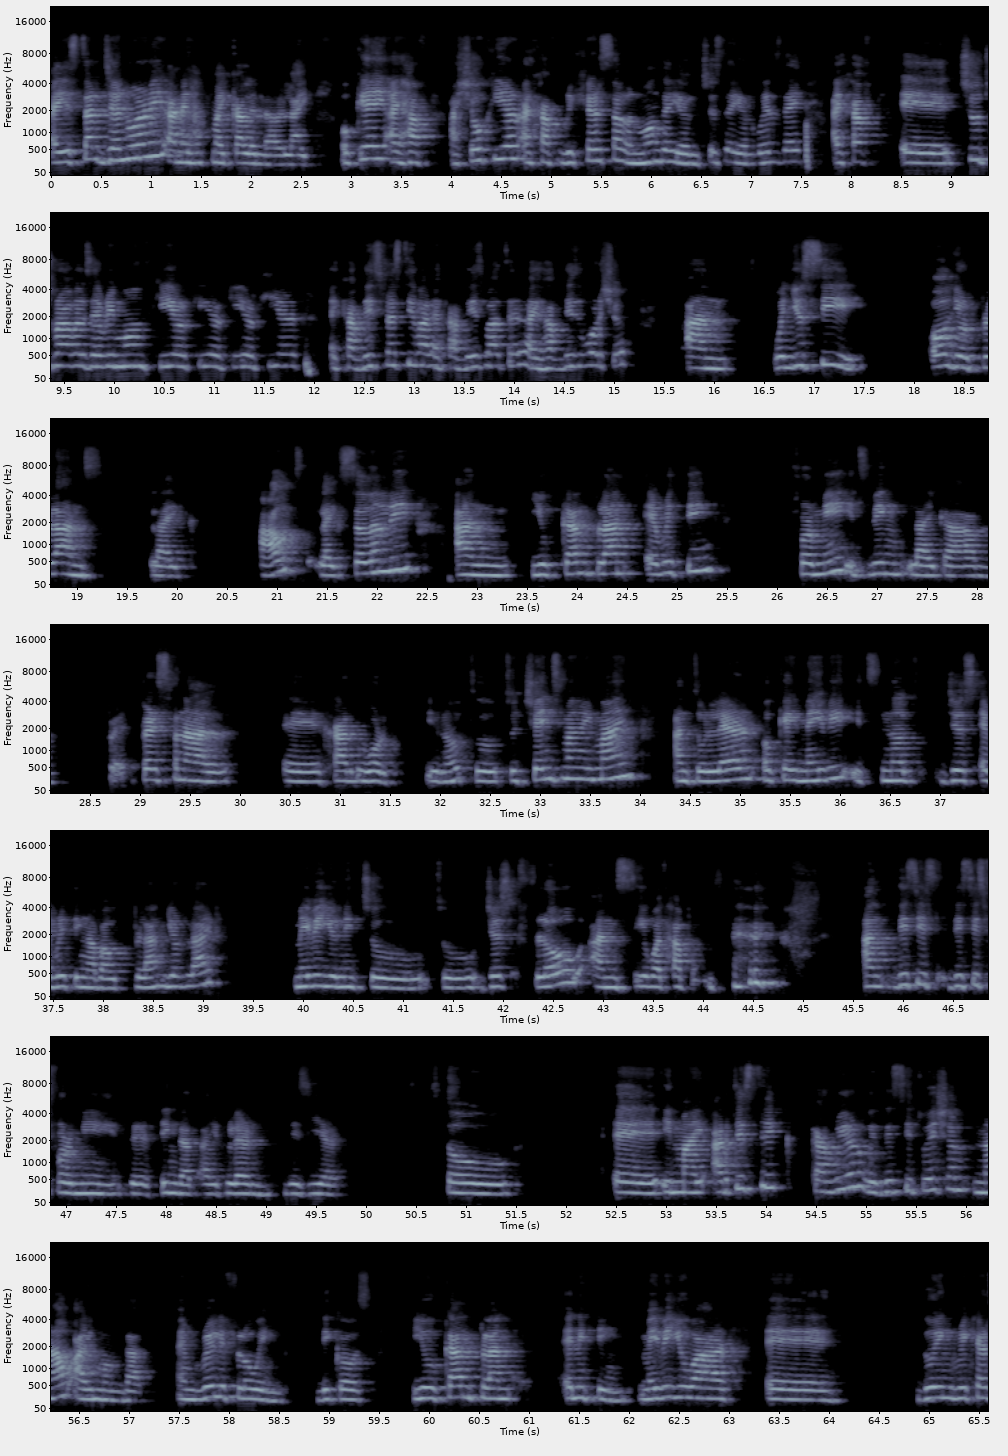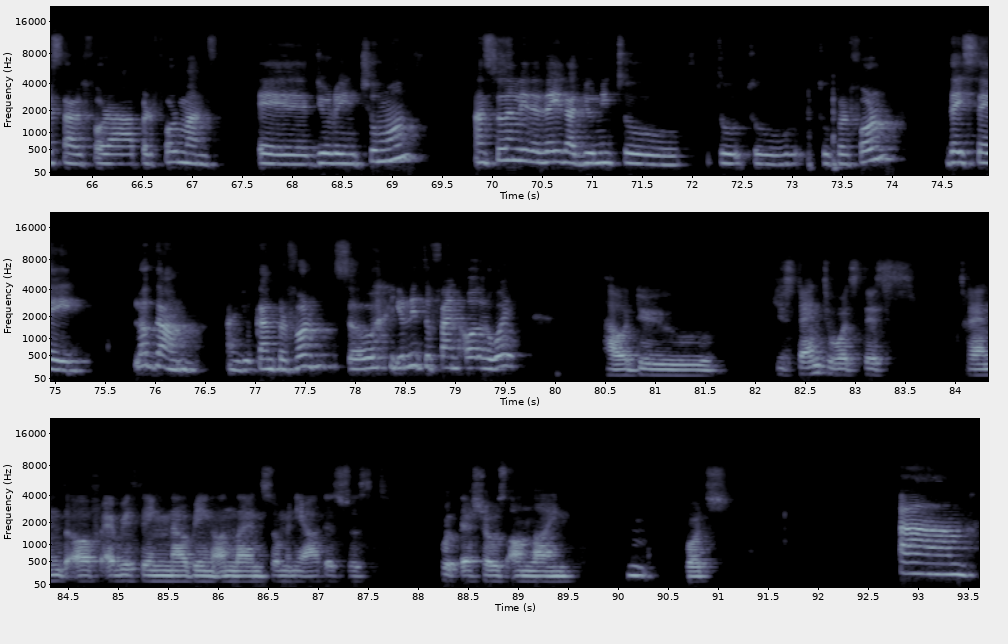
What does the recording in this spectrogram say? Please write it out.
I start January and I have my calendar like, okay, I have a show here, I have rehearsal on Monday, on Tuesday, on Wednesday, I have uh, two travels every month here, here, here, here. I have this festival, I have this battle, I have this workshop. And when you see all your plans like out, like suddenly, and you can plan everything, for me, it's been like um, personal uh, hard work you know to to change my mind and to learn okay maybe it's not just everything about plan your life. Maybe you need to to just flow and see what happens. And this is this is for me the thing that i've learned this year. So uh, in my artistic career with this situation now i'm on that i'm really flowing because you can't plan anything. Maybe you are uh, doing rehearsal for a performance uh, during two months, and suddenly the day that you need to to to to perform, they say lockdown, and you can't perform. So you need to find other way. How do you stand towards this trend of everything now being online? So many artists just put their shows online. Mm. What's um,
